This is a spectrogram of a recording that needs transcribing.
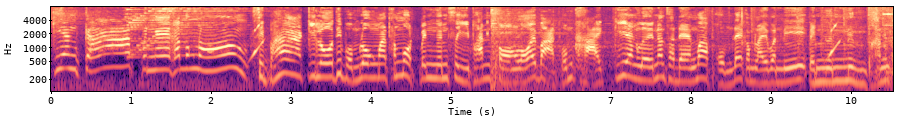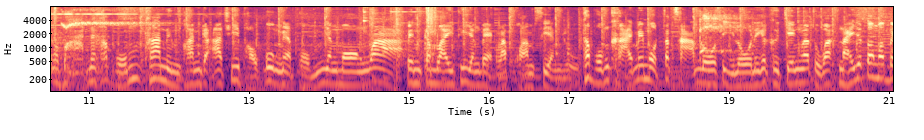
เกลี้ยงกาดเป็นไงครับน้องๆ 15 กิโลที่ผมลงมาทั้งหมดเป็นเงิน 4,200 บาท ผมขายเกลี้ยงเลย นั่นแสดงว่าผมได้กำไรวันนี้เป็นเงิน 1,000 กว่าบาทนะครับผมถ้า 1,000 กับอาชีพเผากุ้งเนี่ย ผมยังมองว่าเป็นกำไรที่ยังแบกรับความเสี่ยงอยู่ ถ้าผมขายไม่หมดสัก 3 โล 4 โลนี่ก็คือเจ๊งแล้วถูกปะไหนจะต้องมาแบ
